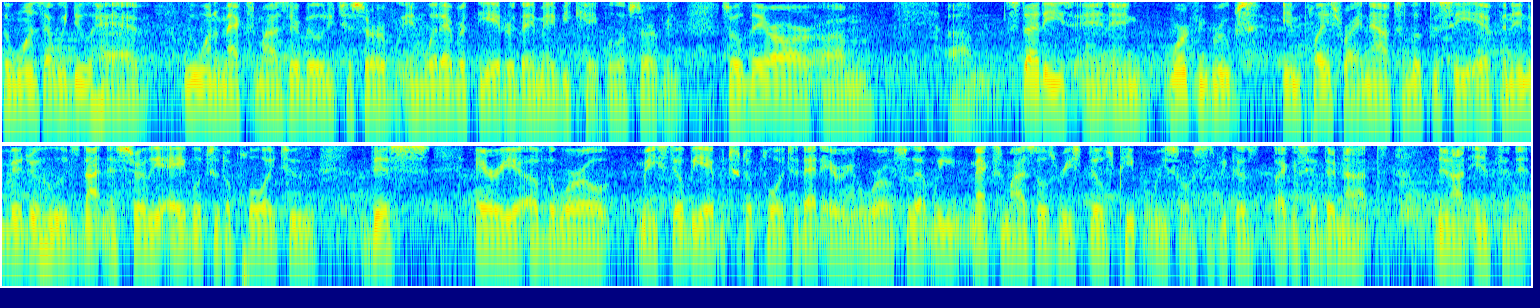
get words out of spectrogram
the ones that we do have, we want to maximize their ability to serve in whatever theater they may be capable of serving. So there are. Um, um, studies and, and, working groups in place right now to look to see if an individual who is not necessarily able to deploy to this area of the world may still be able to deploy to that area of the world, so that we maximize those those people resources because, like I said, they're not they're not infinite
